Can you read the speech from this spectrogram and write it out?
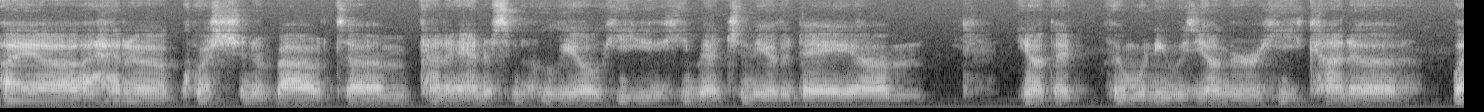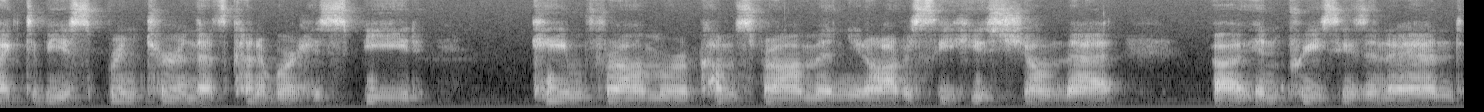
I, uh, had a question about um, kind of Anderson Julio. He he mentioned the other day, um, you know, that, that when he was younger, he kind of liked to be a sprinter, and that's kind of where his speed came from or comes from. And you know, obviously, he's shown that uh, in preseason and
